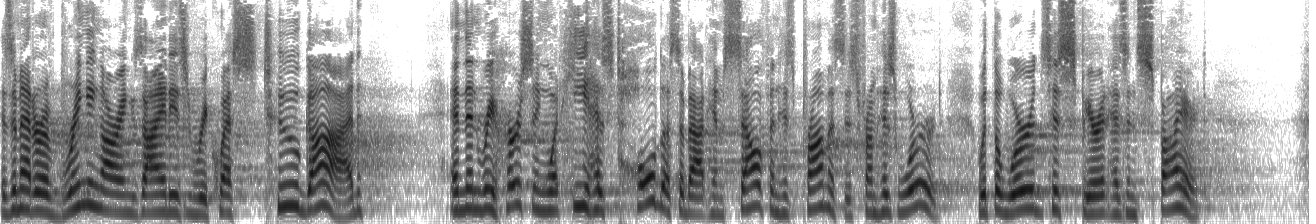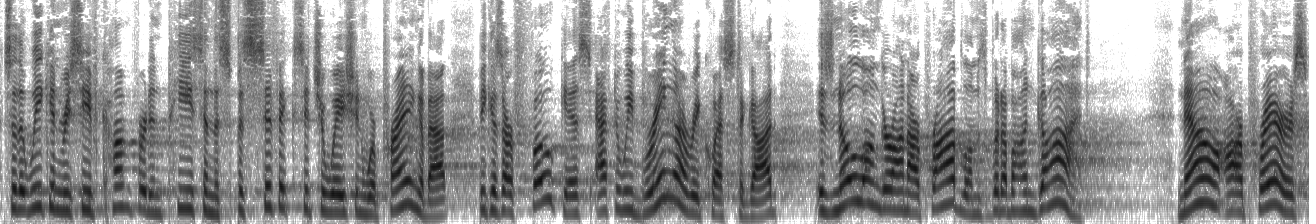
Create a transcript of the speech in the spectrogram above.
is a matter of bringing our anxieties and requests to God and then rehearsing what He has told us about Himself and His promises from His Word with the words His Spirit has inspired. So that we can receive comfort and peace in the specific situation we're praying about, because our focus, after we bring our requests to God, is no longer on our problems, but upon God. Now our prayers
